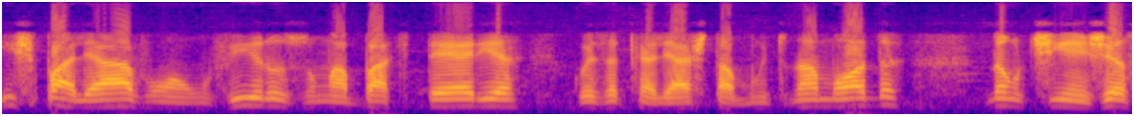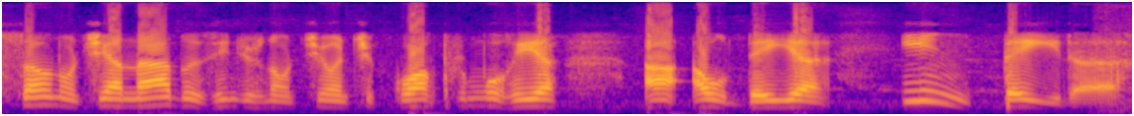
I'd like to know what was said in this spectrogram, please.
espalhavam um vírus, uma bactéria, coisa que aliás está muito na moda. Não tinha injeção, não tinha nada, os índios não tinham anticorpos, morria a aldeia inteira.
